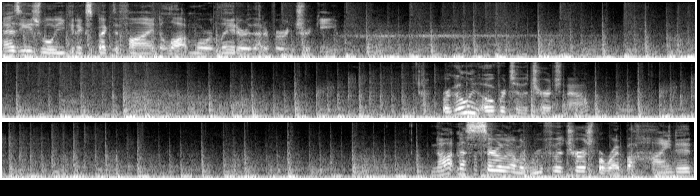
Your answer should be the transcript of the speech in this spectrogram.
As usual, you can expect to find a lot more later that are very tricky. We're going over to the church now. Not necessarily on the roof of the church, but right behind it,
